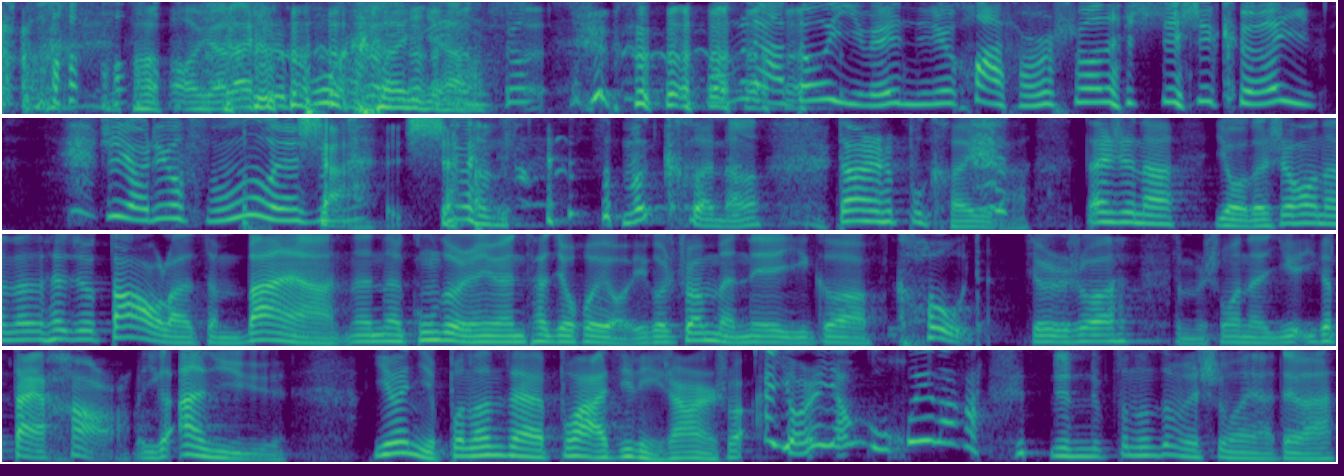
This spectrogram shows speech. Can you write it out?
哦，原来是不可以啊！我们俩都以为你这个话头说的是是可以，是有这个服务的。什什么？怎么可能？当然是不可以的。但是呢，有的时候呢，那他就到了，怎么办啊？那那工作人员他就会有一个专门的一个 code，就是说怎么说呢？一个一个代号，一个暗语。因为你不能在布瓦机里上说啊，有人养骨灰了，你你不能这么说呀，对吧？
